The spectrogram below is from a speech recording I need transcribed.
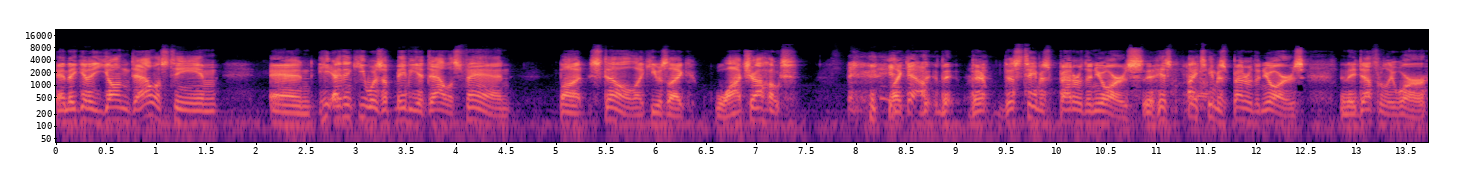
and they get a young Dallas team, and he, I think he was a, maybe a Dallas fan, but still, like he was like, watch out, like Yeah. th- th- this team is better than yours. His my Yeah. team is better than yours, and they definitely were.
